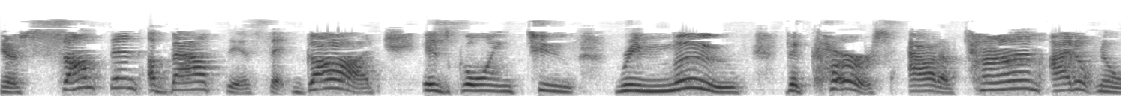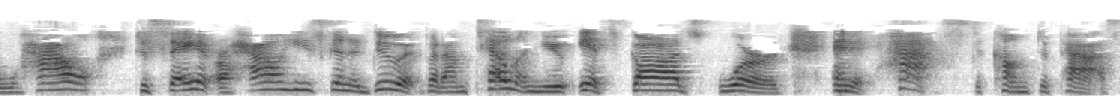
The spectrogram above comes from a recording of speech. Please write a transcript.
There's something about this that God is going to remove the curse out of time. I don't know how to say it or how he's going to do it, but I'm telling you, it's God's word and it has to come to pass.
